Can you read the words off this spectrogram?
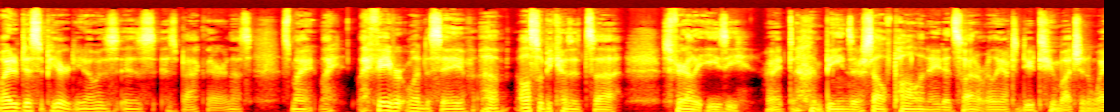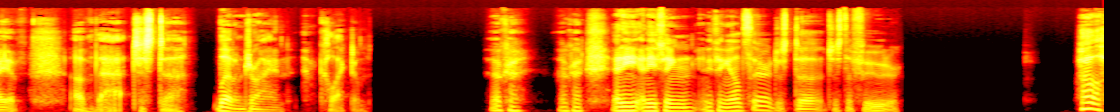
might have disappeared, you know, is is is back there, and that's it's my my my favorite one to save. Um, also because it's uh it's fairly easy, right? Beans are self pollinated, so I don't really have to do too much in way of of that. Just uh, let them dry and, and collect them. Okay, okay. Any anything anything else there? Just uh just the food or? Well,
